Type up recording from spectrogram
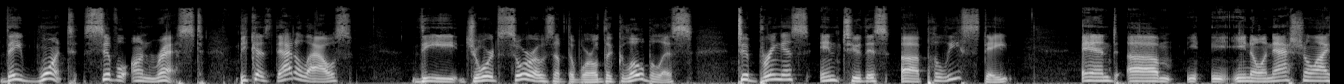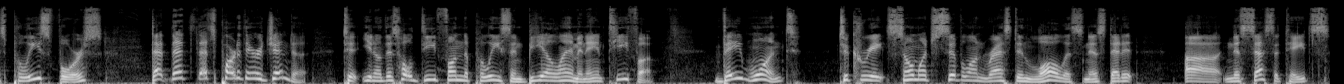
They want civil unrest because that allows the George Soros of the world, the globalists, to bring us into this uh, police state and um, y- you know a nationalized police force. That that's that's part of their agenda to you know this whole defund the police and BLM and Antifa. They want to create so much civil unrest and lawlessness that it uh, necessitates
